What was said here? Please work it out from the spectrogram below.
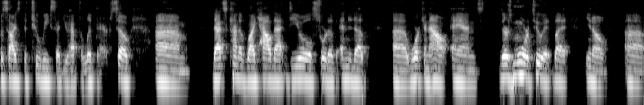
besides the two weeks that you have to live there. So um, that's kind of like how that deal sort of ended up uh, working out. And there's more to it, but you know, uh,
